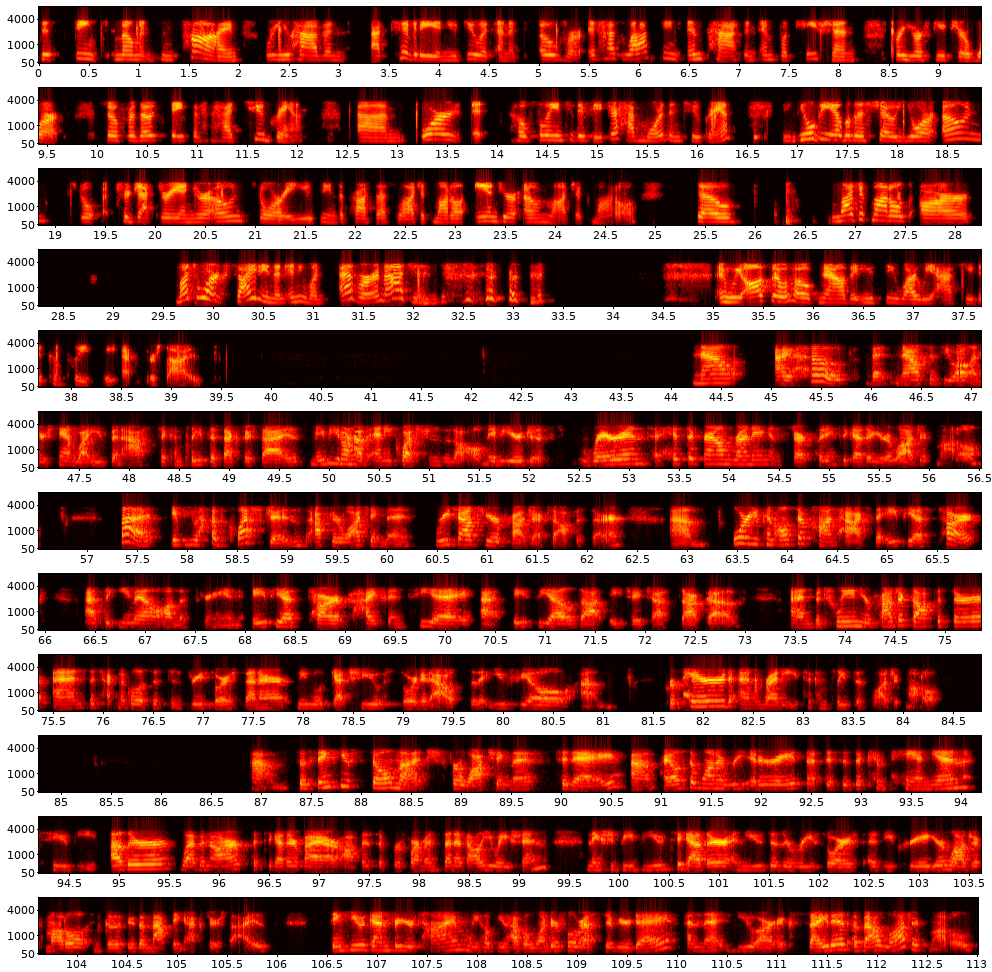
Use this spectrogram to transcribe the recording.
distinct moments in time where you have an activity and you do it and it's over. It has lasting impact and implications for your future work. So for those states that have had two grants, um, or hopefully into the future have more than two grants, you'll be able to show your own trajectory and your own story using the process logic model and your own logic model. So logic models are much more exciting than anyone ever imagined. and we also hope now that you see why we asked you to complete the exercise. Now, I hope that now since you all understand why you've been asked to complete this exercise, maybe you don't have any questions at all. Maybe you're just raring to hit the ground running and start putting together your logic model. But if you have questions after watching this, reach out to your project officer. Um, or you can also contact the APS TARC at the email on the screen, apstarc-ta at acl.hhs.gov. And between your project officer and the Technical Assistance Resource Center, we will get you sorted out so that you feel um, prepared and ready to complete this logic model. Um, so thank you so much for watching this today. Um, I also want to reiterate that this is a companion to the other webinar put together by our Office of Performance and Evaluation, and they should be viewed together and used as a resource as you create your logic model and go through the mapping exercise. Thank you again for your time. We hope you have a wonderful rest of your day and that you are excited about logic models.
